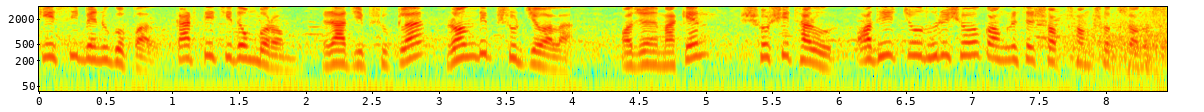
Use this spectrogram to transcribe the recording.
কে সি বেণুগোপাল, কার্তি চিদম্বরম, রাজীব শুক্লা, রণদীপ সূর্যওয়ালা। অজয় মাকেন শশী থারুর অধীর চৌধুরী সহ কংগ্রেসের সব সংসদ সদস্য।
